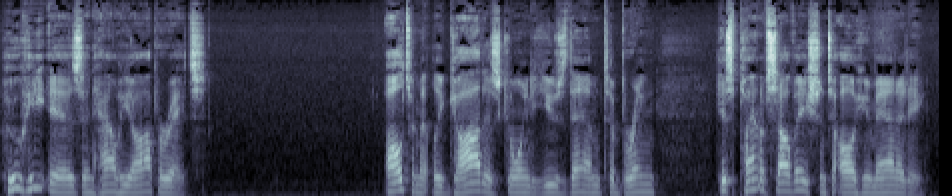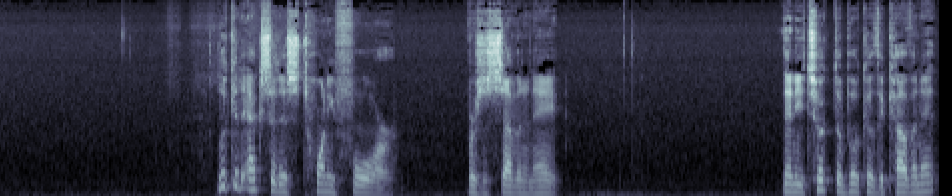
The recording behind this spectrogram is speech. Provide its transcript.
who He is and how He operates. Ultimately, God is going to use them to bring his plan of salvation to all humanity. Look at Exodus 24, verses 7 and 8. Then he took the book of the covenant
